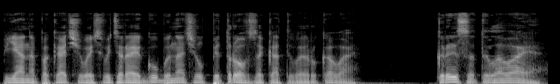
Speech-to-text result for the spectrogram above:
Пьяно покачиваясь, вытирая губы, начал Петров, закатывая рукава. Крыса тыловая.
